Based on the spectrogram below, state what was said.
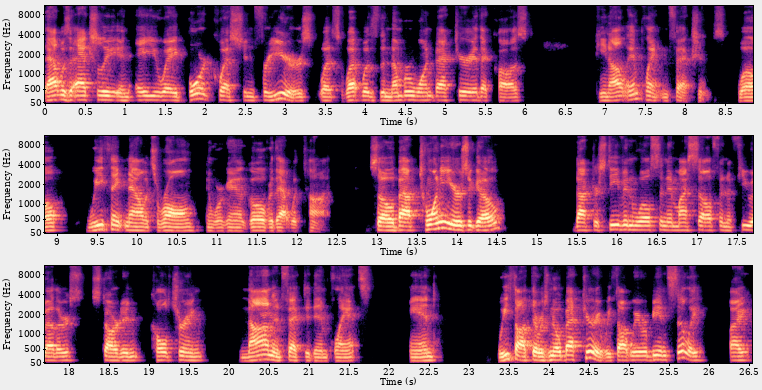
That was actually an AUA board question for years was what was the number one bacteria that caused penile implant infections? Well, we think now it's wrong and we're gonna go over that with time. So about 20 years ago, Dr. Stephen Wilson and myself and a few others started culturing non-infected implants and we thought there was no bacteria. We thought we were being silly by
